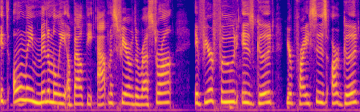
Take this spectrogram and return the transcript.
it's only minimally about the atmosphere of the restaurant. If your food is good, your prices are good,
